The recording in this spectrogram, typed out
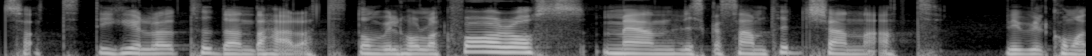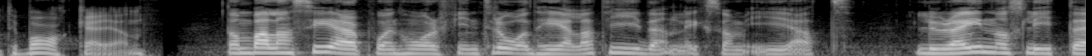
Så att det är hela tiden det här att de vill hålla kvar oss, men vi ska samtidigt känna att vi vill komma tillbaka igen. De balanserar på en hårfin tråd hela tiden liksom i att lura in oss lite,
